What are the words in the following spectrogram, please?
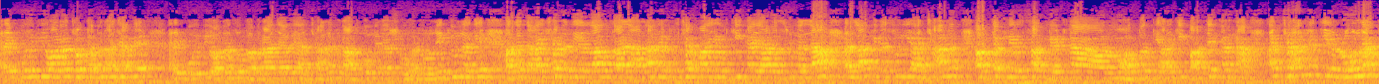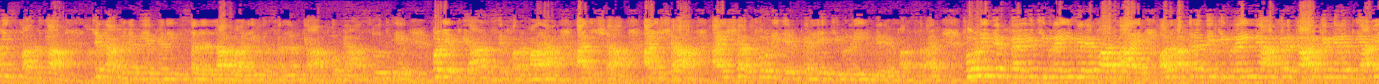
ارے کوئی بھی عورت ہو گھبرا جائے ارے کوئی بھی عورت ہو گھبرا جائے اچانک رات کو میرا شوہر رونے کیوں لگے؟ حضرت عائشہ رضی اللہ تعالیٰ نے پوچھا مایو کی کا یا رسول اللہ؟ اللہ کے رسول یہ اچانک اب تک میرے ساتھ بیٹھنا ہے اور محبت پیار کی باتیں کرنا، اچانک یہ رونا کس بات کا۔ جناب نبی کریم صلی اللہ علیہ وسلم کے آنکھوں میں آنسو تھے، بڑے پیار سے فرمایا، عائشہ عائشہ عائشہ، تھوڑی دیر پہلے جبرائیل میرے پاس آئے، تھوڑی دیر پہلے جبرائیل میرے پاس آئے اور حضرت جبرائیل نے آ کر کہا کہ میرے پیارے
